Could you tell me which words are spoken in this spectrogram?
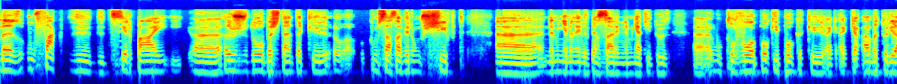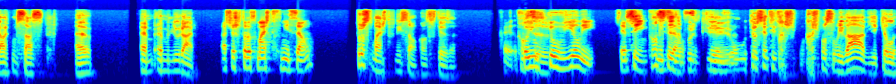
Mas o facto de, de, de ser pai uh, ajudou bastante a que uh, começasse a haver um shift uh, na minha maneira de pensar e na minha atitude, o que levou a pouco e pouco a que a, a, a maturidade começasse a, a, melhorar. Achas que trouxe mais definição? Trouxe mais definição, com certeza. Okay. Com Foi certeza. o que eu vi ali Sim, com certeza, porque certeza. o teu sentido de responsabilidade e aquele,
